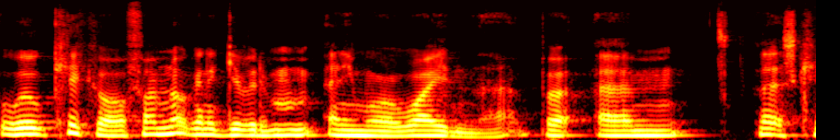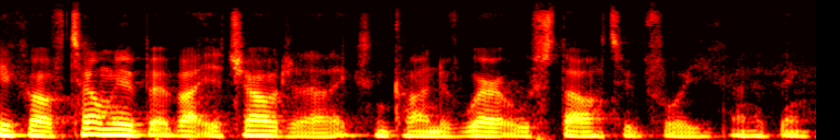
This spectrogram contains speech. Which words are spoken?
we'll kick off. I'm not going to give it any more away than that, but um, let's kick off. Tell me a bit about your childhood, Alex, and kind of where it all started for you, kind of thing.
